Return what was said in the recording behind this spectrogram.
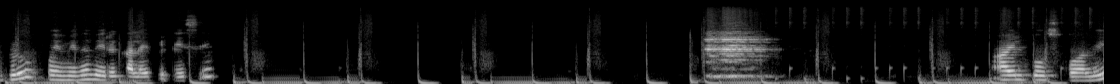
ఇప్పుడు పొయ్యి మీద వేరే కళాయి పెట్టేసి ఆయిల్ పోసుకోవాలి.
